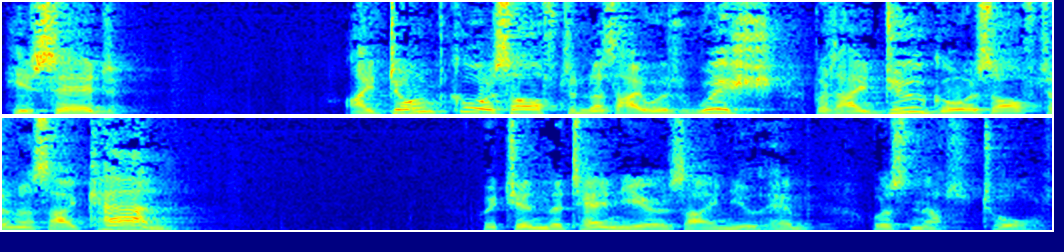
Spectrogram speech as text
He said, I don't go as often as I would wish, but I do go as often as I can. Which in the ten years I knew him was not at all.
